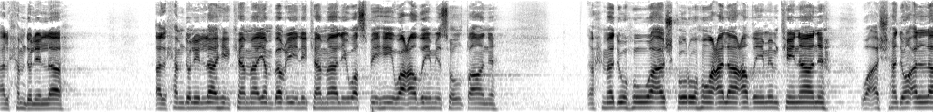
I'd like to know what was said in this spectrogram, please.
الحمد لله الحمد لله كما ينبغي لكمال وصفه وعظيم سلطانه أحمده وأشكره على عظيم امتنانه وأشهد أن لا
